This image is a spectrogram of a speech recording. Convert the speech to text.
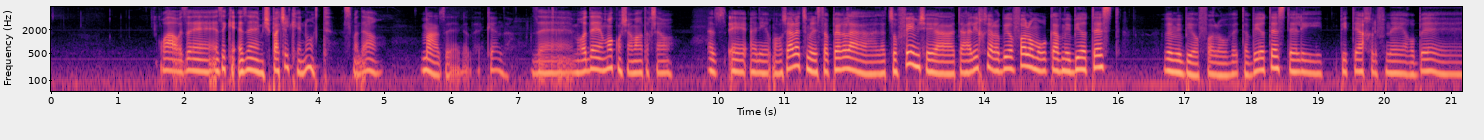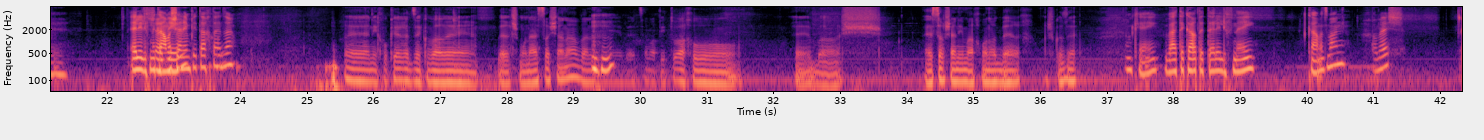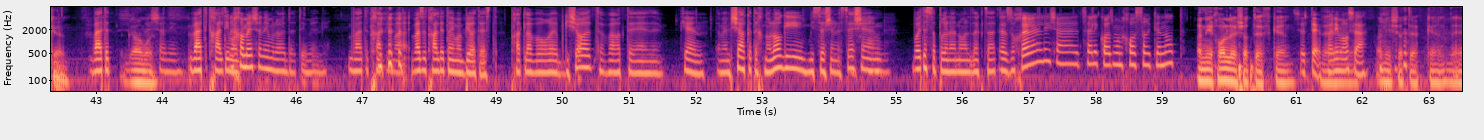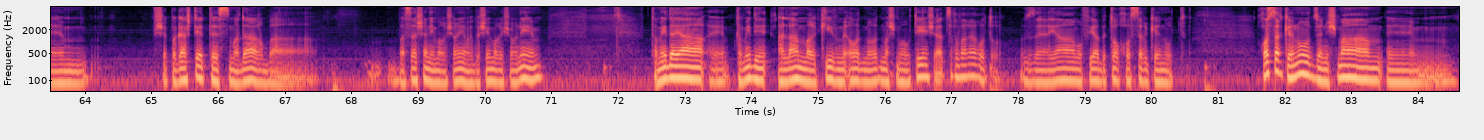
וואו, איזה, איזה, איזה משפט של כנות, סמדר. מה, זה, זה כן. זה מאוד עמוק, כמו שאמרת עכשיו. אז אה, אני מרשה לעצמי לספר לצופים שהתהליך של הביו-פולו מורכב מביו-טסט ומביו-פולו, ואת הביו-טסט אלי פיתח לפני הרבה אלי, לפני שנים. כמה שנים פיתחת את זה? אה, אני חוקר את זה כבר אה, בערך 18 שנה, אבל. בעצם הפיתוח הוא בעשר שנים האחרונות בערך, משהו כזה. אוקיי, okay. ואת הכרת את אלי לפני כמה זמן? חמש? כן. ואת... לגמרי. חמש שנים. ואת התחלת עם... לפני חמש שנים לא ידעתי מי אני. ואת התחלת עם ה... ואז התחלת איתו עם הביוטסט. התחלת לעבור אה, פגישות, עברת... אה, כן. את הממשק הטכנולוגי, מסשן לסשן. נכון. בואי תספרי לנו על זה קצת. אתה זוכר, אלי, שיצא לי כל הזמן חוסר כנות? אני יכול לשתף, כן. שתף, אני מרשה. אני אשתף, כן. כשפגשתי את אה, סמדר בסשנים הראשונים, המפגשים הראשונים, תמיד היה, אה, תמיד עלה מרכיב מאוד מאוד משמעותי שהיה צריך לברר אותו. זה היה מופיע בתור חוסר כנות. חוסר כנות זה נשמע אה,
